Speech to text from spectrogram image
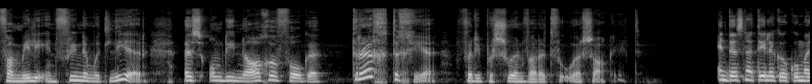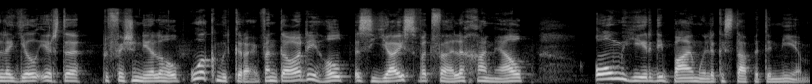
familie en vriende moet leer is om die nagevolge terug te gee vir die persoon wat dit veroorsaak het. En dis natuurlik hoekom hulle heel eerste professionele hulp ook moet kry, want daardie hulp is juis wat vir hulle gaan help om hierdie baie moeilike stappe te neem.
